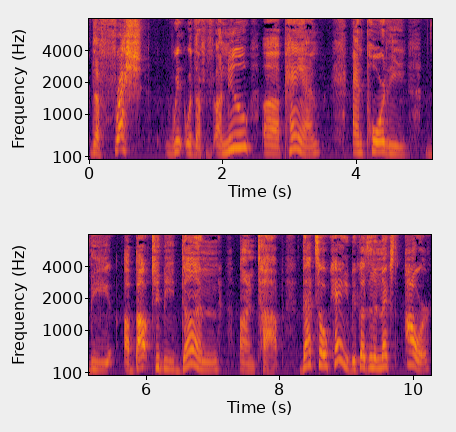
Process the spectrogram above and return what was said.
the fresh with, with a, a new uh, pan and pour the the about to be done on top, that's okay because in the next hour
